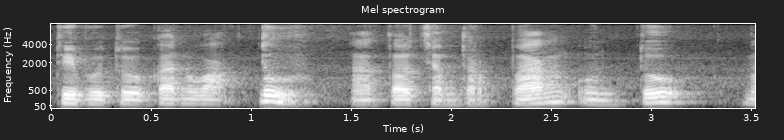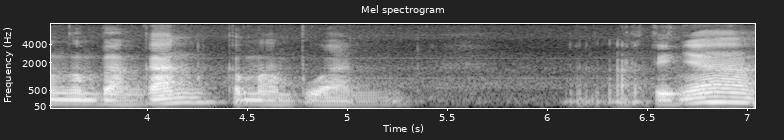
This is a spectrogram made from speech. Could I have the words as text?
Dibutuhkan waktu atau jam terbang untuk mengembangkan kemampuan. Artinya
